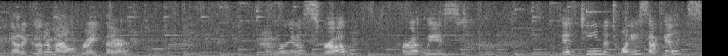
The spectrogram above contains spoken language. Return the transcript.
we got a good amount right there. And we're gonna scrub for at least 15 to 20 seconds.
